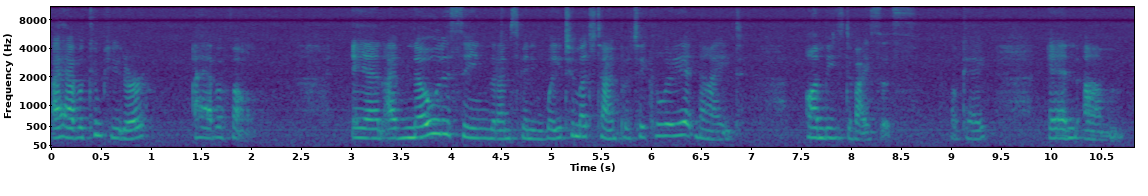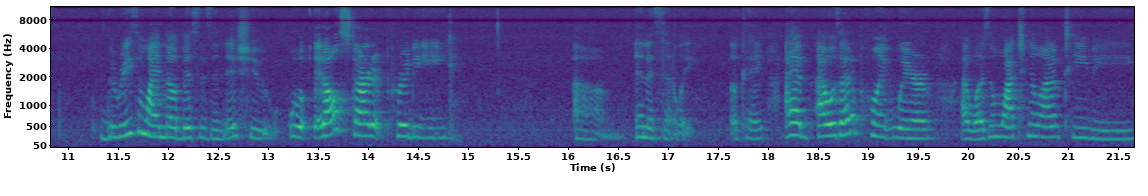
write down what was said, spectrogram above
I have a computer, I have a phone, and I'm noticing that I'm spending way too much time, particularly at night, on these devices. Okay, and um, the reason why I know this is an issue, well, it all started pretty um, innocently. Okay, I had I was at a point where I wasn't watching a lot of TV.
